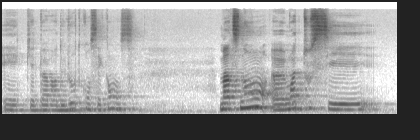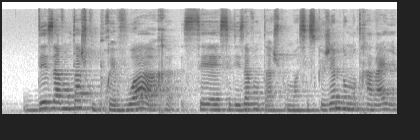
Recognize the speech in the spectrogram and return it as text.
et qu'elle peut avoir de lourdes conséquences. Maintenant, euh, moi, tous ces désavantages qu'on pourrait voir, c'est des avantages pour moi. C'est ce que j'aime dans mon travail.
